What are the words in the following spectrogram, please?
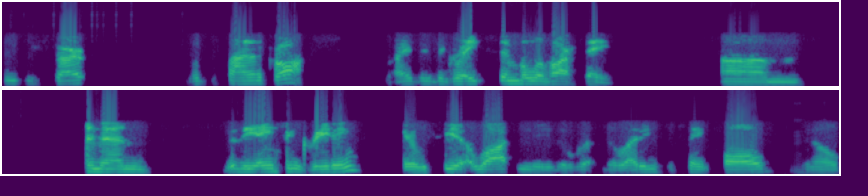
we we start with the sign of the cross, right? The, the great symbol of our faith. Um, and then the, the ancient greeting. You know, we see it a lot in the, the, the writings of St. Paul. You know,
